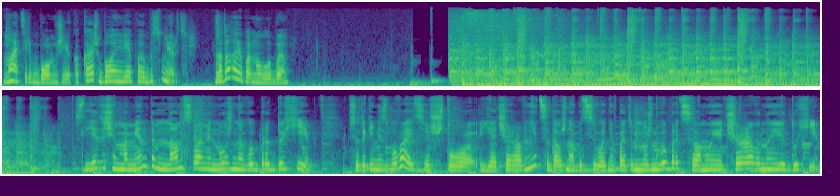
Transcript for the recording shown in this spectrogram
Матерь бомжья, какая же была нелепая бы смерть. Зато хайпанула бы. Следующим моментом нам с вами нужно выбрать духи. Все-таки не забывайте, что я чаровница должна быть сегодня, поэтому нужно выбрать самые чаровные духи.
